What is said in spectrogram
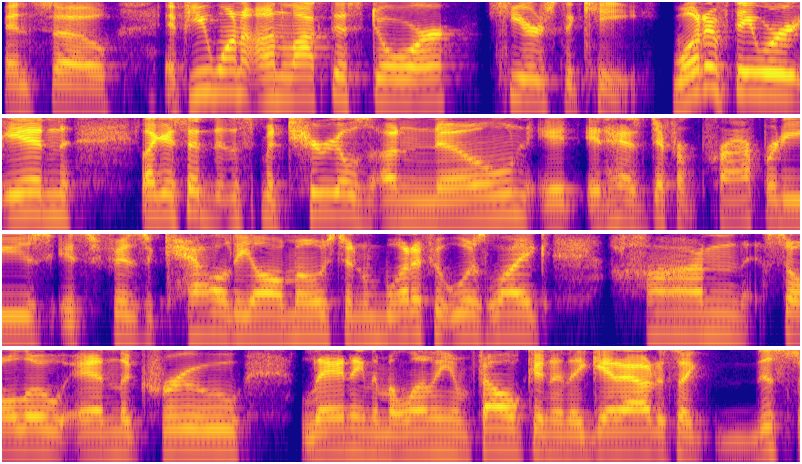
And so if you want to unlock this door, here's the key. What if they were in, like I said, this material's unknown? It it has different properties, its physicality almost. And what if it was like Han Solo and the crew landing the Millennium Falcon, and they get out? It's like this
